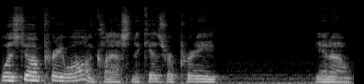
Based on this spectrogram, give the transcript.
was doing pretty well in class, and the kids were pretty, you know,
